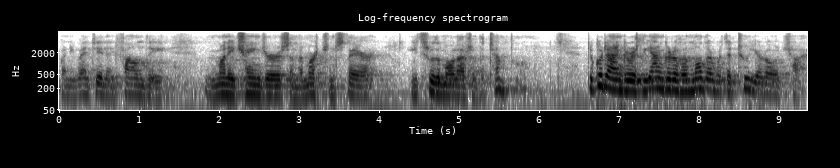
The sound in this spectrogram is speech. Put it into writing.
when he went in and found the money changers and the merchants there. He threw them all out of the temple. The good anger is the anger of a mother with a two year old child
